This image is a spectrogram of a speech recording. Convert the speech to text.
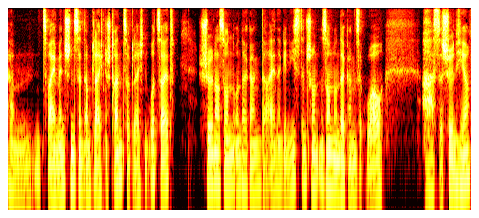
ähm, zwei Menschen sind am gleichen Strand zur gleichen Uhrzeit. Schöner Sonnenuntergang. Der eine genießt den Sonnenuntergang, sagt, wow, ah, ist das schön hier.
